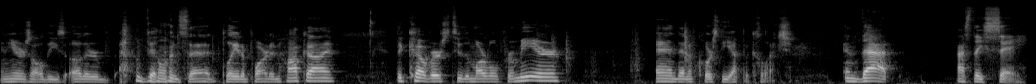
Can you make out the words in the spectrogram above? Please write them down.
And here's all these other villains that played a part in Hawkeye. The covers to the Marvel premiere. And then, of course, the Epic Collection. And that, as they say,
